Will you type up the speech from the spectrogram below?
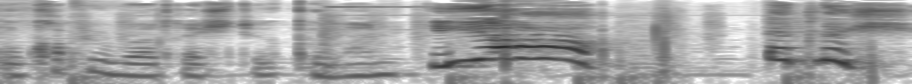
um Copyright-Rechte kümmern. Ja! Endlich!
